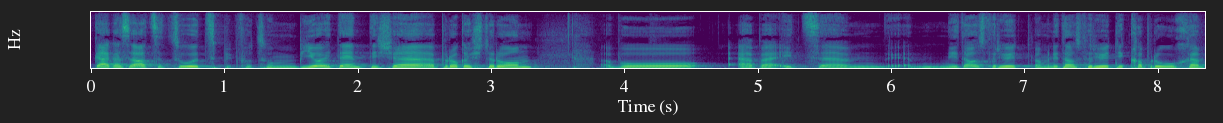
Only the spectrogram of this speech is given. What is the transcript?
Gegensatz dazu zum bioidentischen Progesteron, wo eben jetzt ähm, nicht als Verhütung, wenn man nicht als Verhütung kann brauchen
